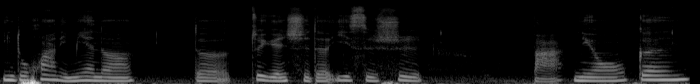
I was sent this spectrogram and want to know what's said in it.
印度话里面呢的最原始的意思是把牛跟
